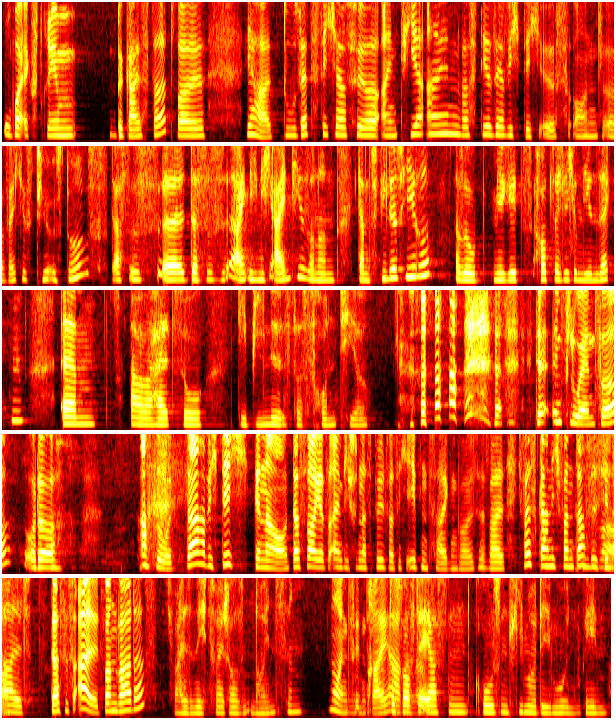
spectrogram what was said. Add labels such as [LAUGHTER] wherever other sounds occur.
oberextrem begeistert, weil ja, du setzt dich ja für ein Tier ein, was dir sehr wichtig ist. Und äh, welches Tier ist das? Das ist, äh, das ist eigentlich nicht ein Tier, sondern ganz viele Tiere. Also mir geht es hauptsächlich um die Insekten, ähm, aber halt so die Biene ist das Fronttier. [LAUGHS] Der Influencer oder? Ach so, da habe ich dich, genau. Das war jetzt eigentlich schon das Bild, was ich eben zeigen wollte, weil ich weiß gar nicht, wann das, das ist. ein bisschen war. alt. Das ist alt. Wann war das? Ich weiß nicht, 2019. 19, drei Jahre. Das war auf der ersten großen Klimademo in Bremen.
